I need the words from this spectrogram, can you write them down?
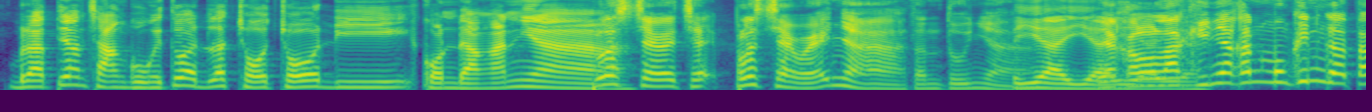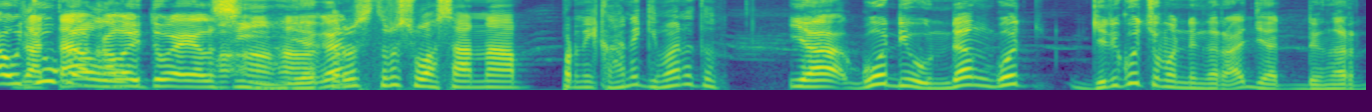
berarti yang canggung itu adalah cowok-cowok di kondangannya. plus cewek ce- plus ceweknya tentunya. Iya, iya, Ya kalau iya, iya. lakinya kan mungkin nggak tahu Nggak juga tahu. kalau itu Elsie, Heeh, ya kan? Terus terus suasana pernikahannya gimana tuh? ya gue diundang, gue jadi gue cuma denger aja, dengar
